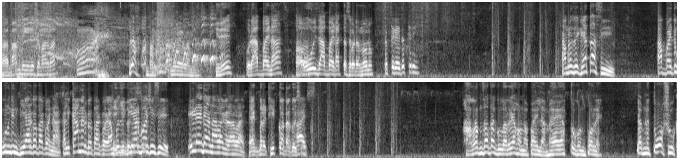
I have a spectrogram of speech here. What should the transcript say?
হ্যাঁ বাম দিকে গেছে মার মার। যা, বাল, মরে গেলাম। না। কি রে আব্বাই না? হ্যাঁ। ওই যে আব্বাই ডাকতেছে বেটা নো নো। তাড়াতাড়ি আয়, আমরা যে গেতাছি আব্বাই তো কোনোদিন বিয়ার কথা কয় না খালি কামের কথা কয়। আমরা যে বিয়ার বয়স হয়েছে এইটাই দেয় না লাগে হালায়। একবারে ঠিক কথা কইছিস হারামজাদা গুলা রে হনা পাইলাম হ্যাঁ এতক্ষণ পরে। এমনি তো অসুখ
